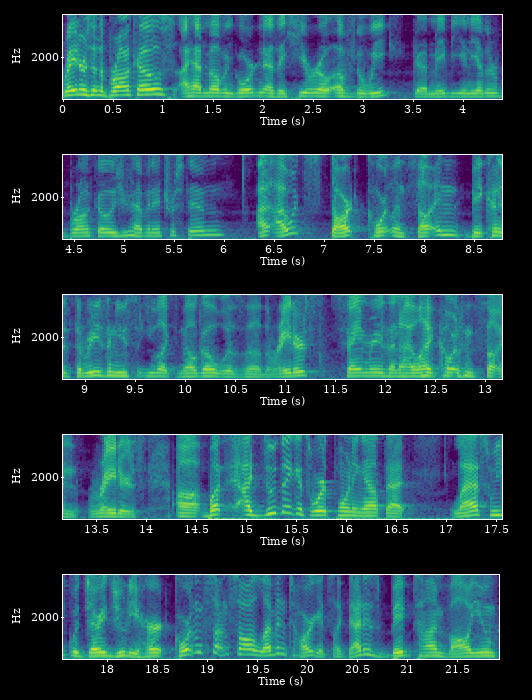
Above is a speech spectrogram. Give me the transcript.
Raiders and the Broncos. I had Melvin Gordon as a hero of the week. Uh, maybe any other Broncos you have an interest in? I, I would start Courtland Sutton because the reason you you liked Melgo was uh, the Raiders. Same reason I like Courtland Sutton, Raiders. Uh, but I do think it's worth pointing out that last week with Jerry Jeudy hurt, Courtland Sutton saw 11 targets. Like that is big time volume.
